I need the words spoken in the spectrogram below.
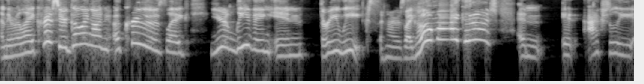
And they were like chris you're going on a cruise. Like you're leaving in three weeks. And i was like oh my gosh. And it actually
